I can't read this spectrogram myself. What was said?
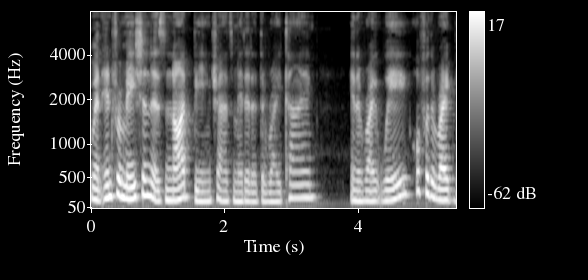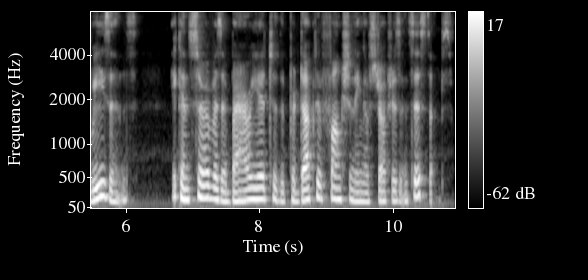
When information is not being transmitted at the right time, in the right way, or for the right reasons, it can serve as a barrier to the productive functioning of structures and systems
